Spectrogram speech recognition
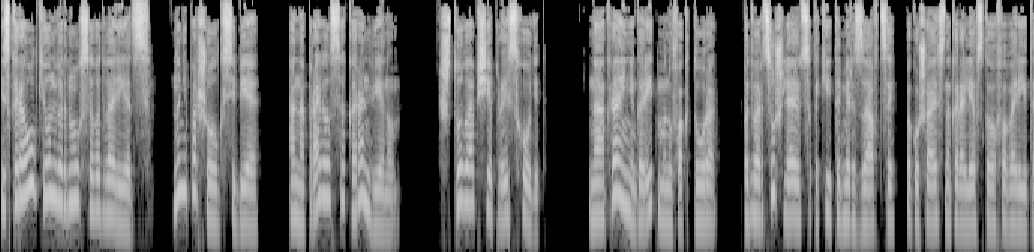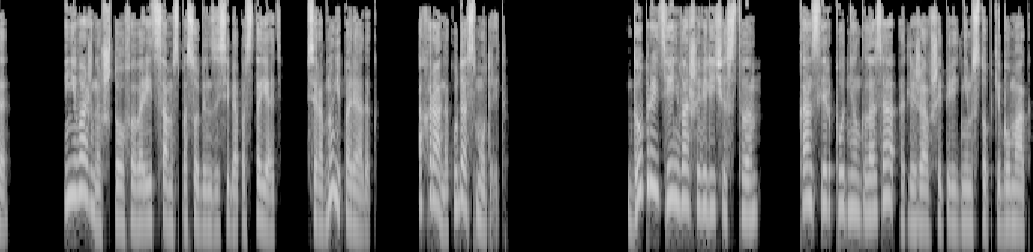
Из караулки он вернулся во дворец, но не пошел к себе, а направился к Аранвену. Что вообще происходит? На окраине горит мануфактура, по дворцу шляются какие-то мерзавцы, покушаясь на королевского фаворита. И неважно, что фаворит сам способен за себя постоять, все равно непорядок. Охрана куда смотрит? Добрый день, ваше величество. Канцлер поднял глаза от лежавшей перед ним стопки бумаг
